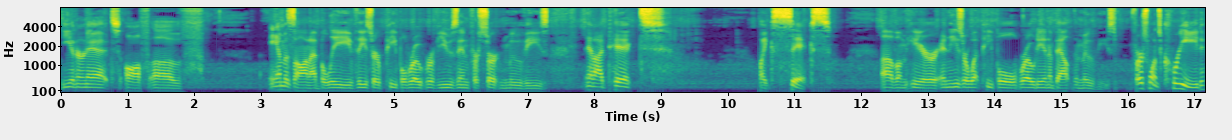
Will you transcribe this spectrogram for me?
the internet off of Amazon, I believe. These are people wrote reviews in for certain movies, and I picked like six of them here, and these are what people wrote in about the movies. First one's Creed.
